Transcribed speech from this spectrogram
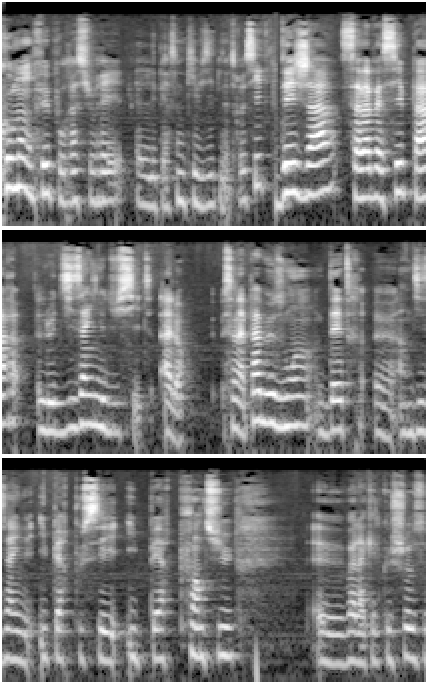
Comment on fait pour rassurer les personnes qui visitent notre site Déjà, ça va passer par le design du site. Alors, ça n'a pas besoin d'être euh, un design hyper poussé, hyper pointu, euh, voilà, quelque chose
